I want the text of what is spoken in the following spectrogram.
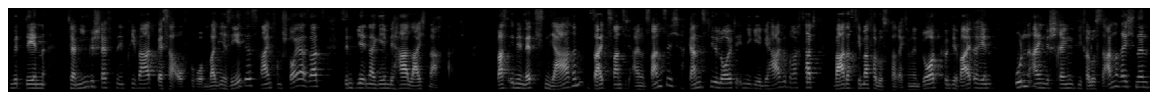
mit den Termingeschäften im Privat besser aufgehoben, weil ihr seht es, rein vom Steuersatz sind wir in der GmbH leicht nachteilig. Was in den letzten Jahren, seit 2021, ganz viele Leute in die GmbH gebracht hat, war das Thema Verlustverrechnung. Denn dort könnt ihr weiterhin uneingeschränkt die Verluste anrechnen,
